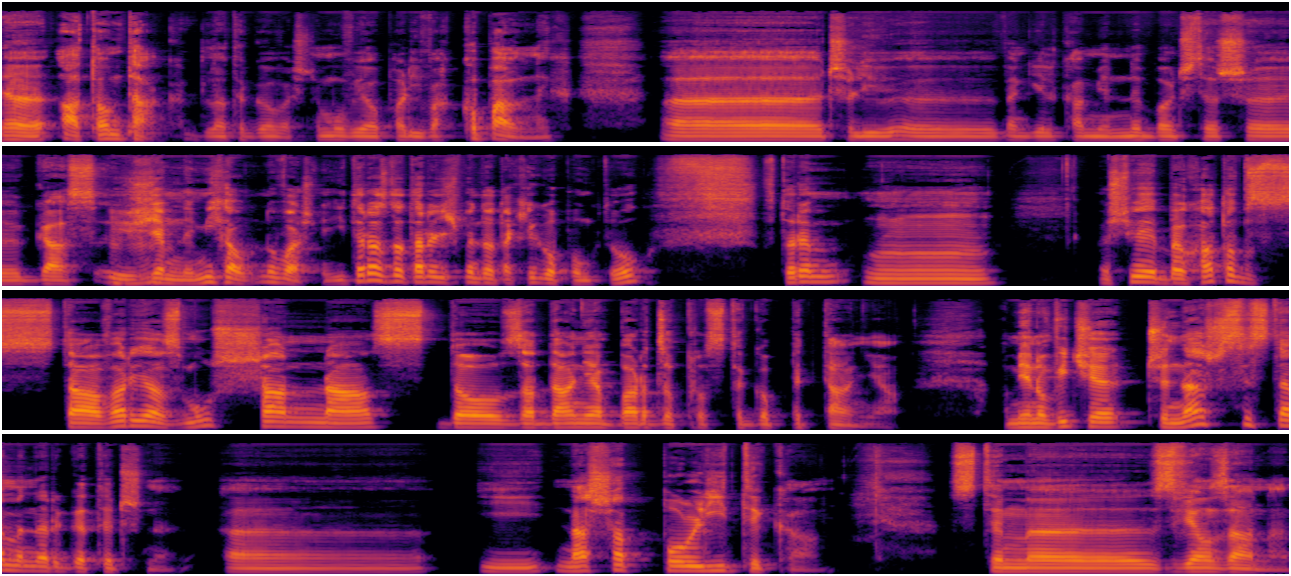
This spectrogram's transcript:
E, atom tak, dlatego właśnie mówię o paliwach kopalnych, e, czyli e, węgiel kamienny bądź też gaz mhm. ziemny. Michał, no właśnie, i teraz dotarliśmy do takiego punktu, w którym mm, właściwie Bełchatow, ta awaria zmusza nas do zadania bardzo prostego pytania. A mianowicie, czy nasz system energetyczny i nasza polityka z tym związana,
